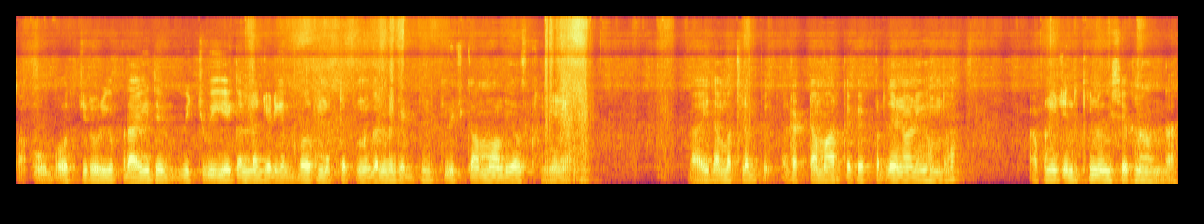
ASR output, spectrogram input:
ਤਾਂ ਉਹ ਬਹੁਤ ਜ਼ਰੂਰੀ ਹੈ। ਪੜ੍ਹਾਈ ਦੇ ਵਿੱਚ ਵੀ ਇਹ ਗੱਲਾਂ ਜਿਹੜੀਆਂ ਬਹੁਤ ਮਹੱਤਵਪੂਰਨ ਗੱਲਾਂ ਜਿਹੜੀਆਂ ਜ਼ਿੰਦਗੀ ਵਿੱਚ ਕੰਮ ਆਉਂਦੀਆਂ, ਉਹ ਸਿਖਾਈਆਂ ਜਾਂਦੀਆਂ। ਪੜ੍ਹਾਈ ਦਾ ਮਤਲਬ ਰੱਟਾ ਮਾਰ ਕੇ ਪੇਪਰ ਦੇਣਾ ਨਹੀਂ ਹੁੰਦਾ, ਆਪਣੀ ਜ਼ਿੰਦਗੀ ਨੂੰ ਵੀ ਸਿੱਖਣਾ ਹੁੰਦਾ।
